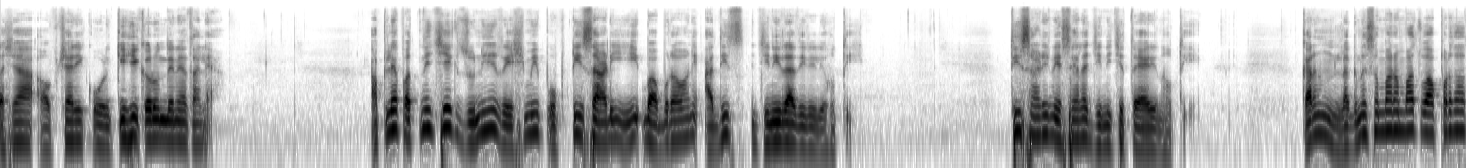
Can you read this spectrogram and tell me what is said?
तशा औपचारिक ओळखीही करून देण्यात आल्या. आपल्या पत्नीची एक जुनी रेशमी पोपटी साडी बाबुरावाने आधीच जिनीला दिलेली होती. ती साडी नेसायला जिनीची तयारी नव्हती. कारण लग्न समारंभात वापरतात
